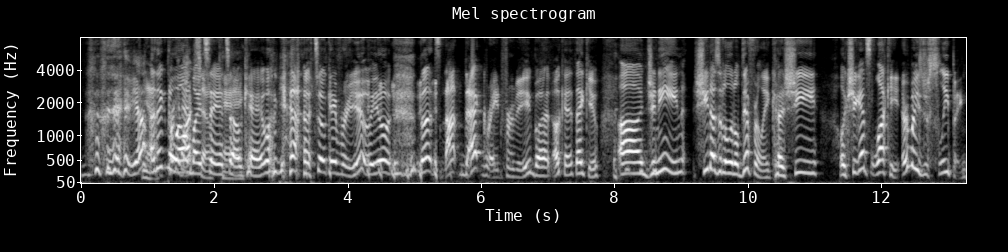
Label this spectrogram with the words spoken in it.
yeah. I think Noelle might say it's okay. okay. Well, yeah, it's okay for you. You know, that's not that great for me, but okay, thank you. Uh, Jeanine, she does it a little differently because she like she gets lucky. Everybody's just sleeping,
